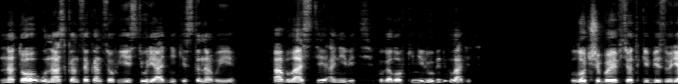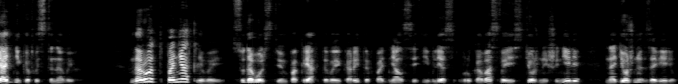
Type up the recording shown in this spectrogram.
На то у нас, в конце концов, есть урядники становые, а власти они ведь по головке не любят гладить. Лучше бы все-таки без урядников и становых. Народ понятливый, с удовольствием покряхтывая, Корытов поднялся и влез в рукава своей стежной шинели, надежно заверил.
